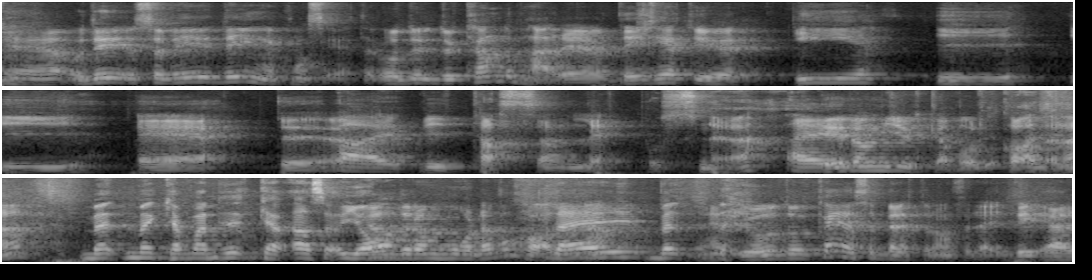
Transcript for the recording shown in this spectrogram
Eh, och det, så det, det är inga konstigheter. Och du, du kan de här. eh, Det heter ju E, I, Y, Ä, Ö. Nej. Vi tassar lätt på snö. Nej. Det är de mjuka vokalerna. Men, men kan man... Kan, alltså, Kan ja. du de hårda vokalerna? Nej, men- Jo, då kan jag så berätta dem för dig. Det är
